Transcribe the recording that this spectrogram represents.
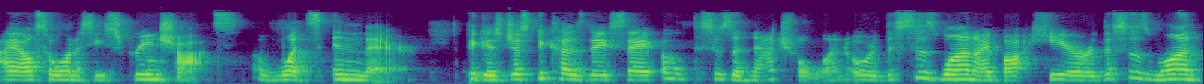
I also want to see screenshots of what's in there because just because they say oh this is a natural one or this is one i bought here or this is one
